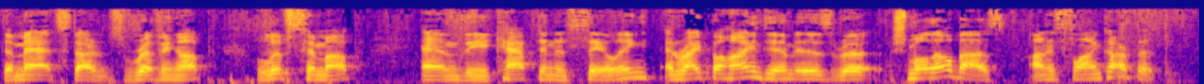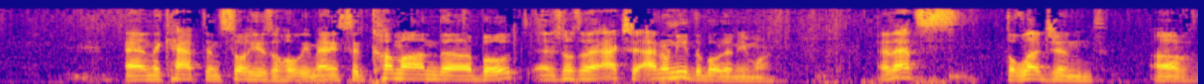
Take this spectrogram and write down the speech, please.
the mat starts revving up, lifts him up, and the captain is sailing, and right behind him is Shmuel Elbaz on his flying carpet. And the captain saw he was a holy man. He said, "Come on the boat." And Shmuel said, "Actually, I don't need the boat anymore." And that's the legend of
